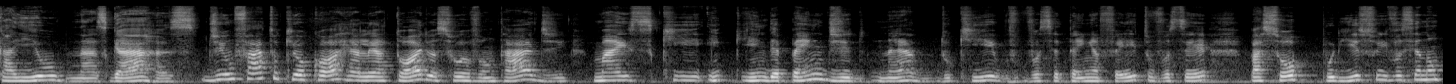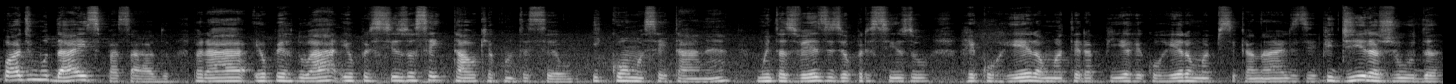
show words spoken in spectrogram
caiu nas garras de um fato que ocorre aleatório à sua vontade, mas que, independe né, do que você tenha feito, você passou por isso e você não pode mudar esse passado. Para eu perdoar, eu preciso aceitar o que aconteceu. E como aceitar, né? Muitas vezes eu preciso recorrer a uma terapia, recorrer a uma psicanálise, pedir ajuda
